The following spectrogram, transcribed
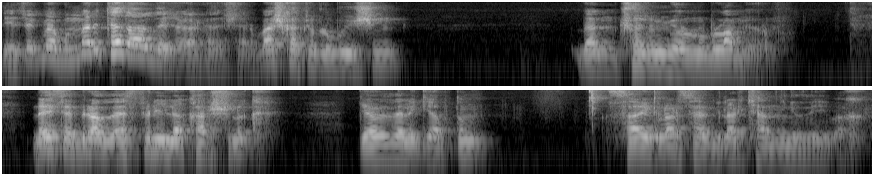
diyecek ve bunları tedavi edecek arkadaşlar. Başka türlü bu işin ben çözüm yolunu bulamıyorum. Neyse biraz espriyle karşılık gevezelik yaptım. Saygılar sevgiler kendinize iyi bakın.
